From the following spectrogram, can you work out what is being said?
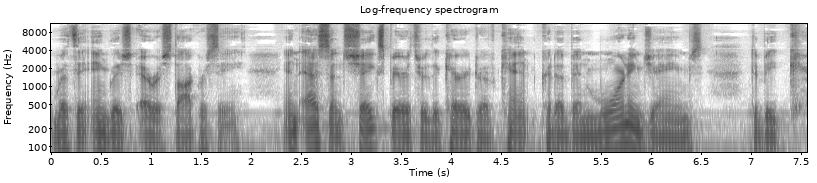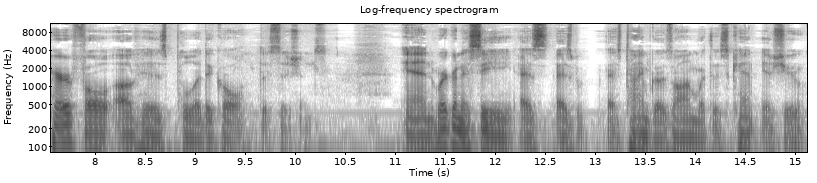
with the English aristocracy. In essence, Shakespeare, through the character of Kent, could have been warning James to be careful of his political decisions. And we're going to see as, as, as time goes on with this Kent issue,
